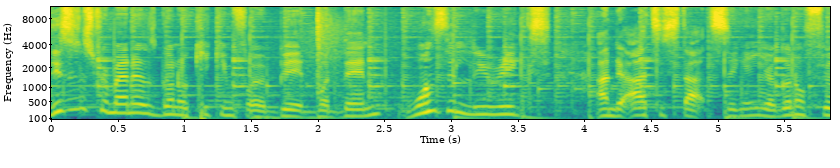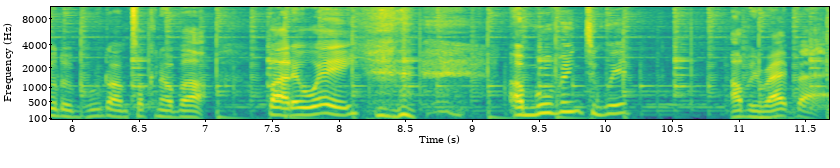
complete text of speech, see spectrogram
this instrumental is gonna kick in for a bit, but then once the lyrics and the artist start singing, you're gonna feel the groove I'm talking about. By the way, I'm moving to it. I'll be right back.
